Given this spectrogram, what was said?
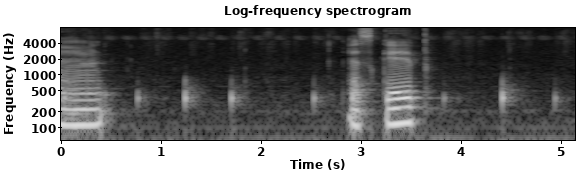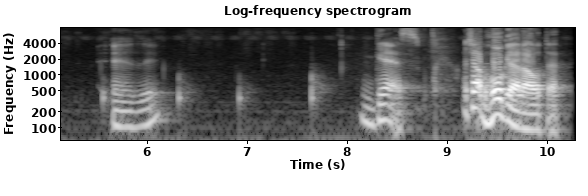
and escape as a gas अच्छा अब हो क्या रहा होता है?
